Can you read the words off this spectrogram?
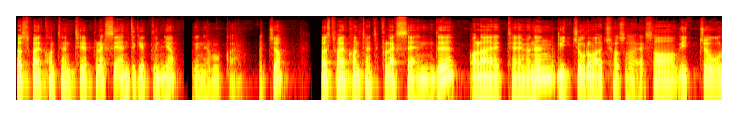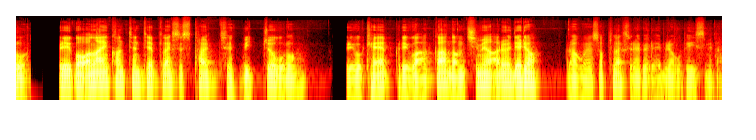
justify content의 플렉스 end겠군요. 확인해 볼까요? 맞죠? justify content 플렉스 end align item은 위쪽으로 맞춰서 해서 위쪽으로 그리고 align content의 플렉스 start 위쪽으로 그리고 cap 그리고 아까 넘치면 아래로 내려 라고 해서 플렉스 랩의 랩이라고 되어 있습니다.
